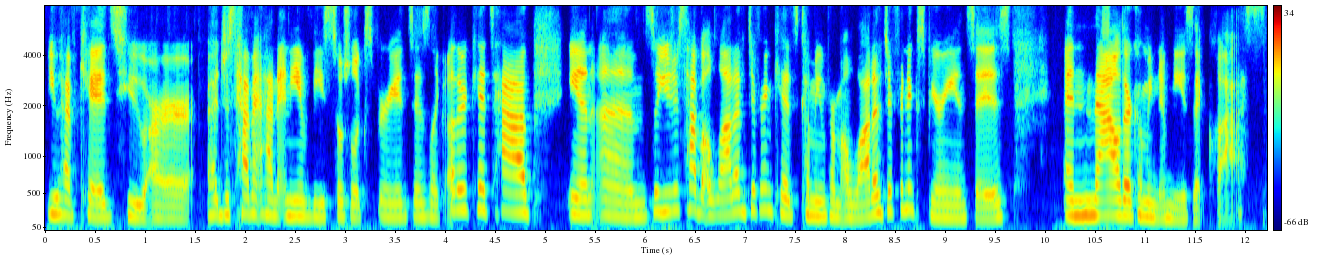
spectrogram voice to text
You have kids who are uh, just haven't had any of these social experiences like other kids have. And um, so you just have a lot of different kids coming from a lot of different experiences. And now they're coming to music class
